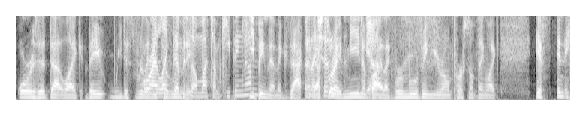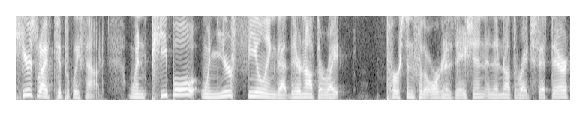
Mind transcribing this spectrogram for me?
or is it that like they we just really or I like them so much I'm keeping them. keeping them exactly. And I That's what I mean Yeah. by like removing your own personal thing. Like if and here's what I've typically found when people when you're feeling that they're not the right person for the organization and they're not the right fit there.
